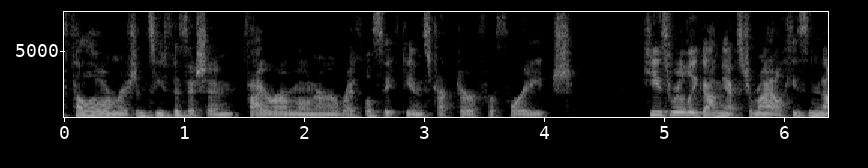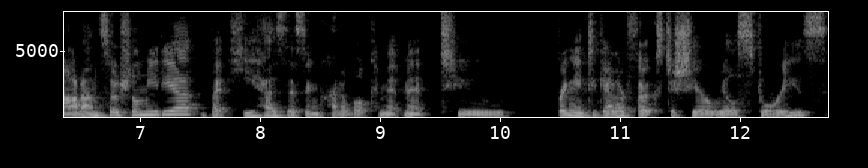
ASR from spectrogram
fellow emergency physician, firearm owner, rifle safety instructor for 4 H, he's really gone the extra mile. He's not on social media, but he has this incredible commitment to bringing together folks to share real stories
